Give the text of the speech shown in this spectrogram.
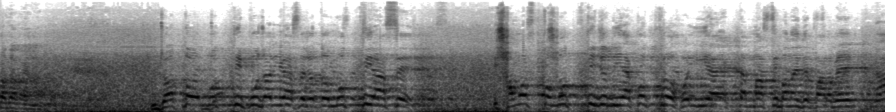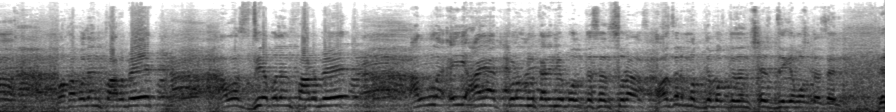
কথা কয় না। যত মূর্তি পূজারী আছে যত মূর্তি আছে সমস্ত মূর্তি যদি একত্র হইয়া একটা মাস্তি বানাইতে পারবে, কথা বলেন পারবে, আওয়াজ দিয়ে বলেন পারবে, আল্লাহ এই আয়াত কোরআন কারিমে বলতেছেন, সূরা হজের মধ্যে বলতেছেন, শেষ দিকে বলতেছেন যে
